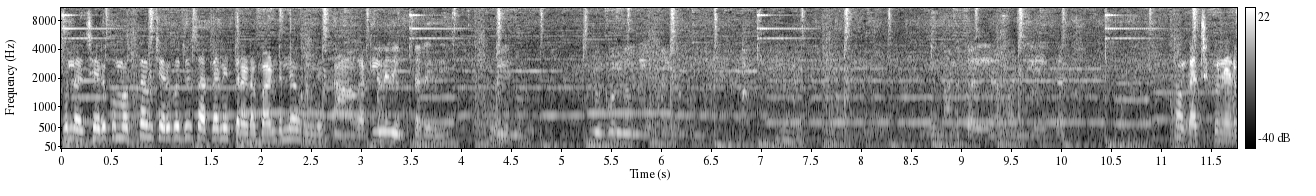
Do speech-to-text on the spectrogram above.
పుల్ల చెరుకు మొత్తం చెరుకు జ్యూస్ అట్లనే ఇస్తాడు బండిలో ఉంది అట్లనే తిప్పుతారు ఇది. గచ్చుకున్నాడు.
